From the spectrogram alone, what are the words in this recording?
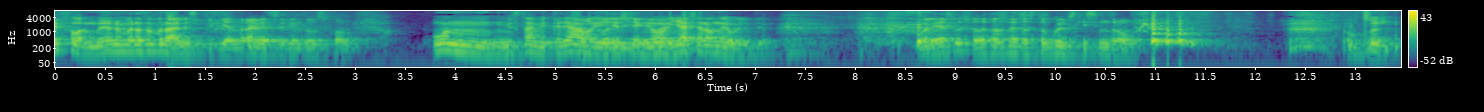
iPhone, наверное, мы разобрались. И тебе нравится Windows Phone. Он местами корявый, Вот, вот я но говорю. я все равно его люблю. Коля, я слышал, это называется стокгольмский синдром. Окей.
